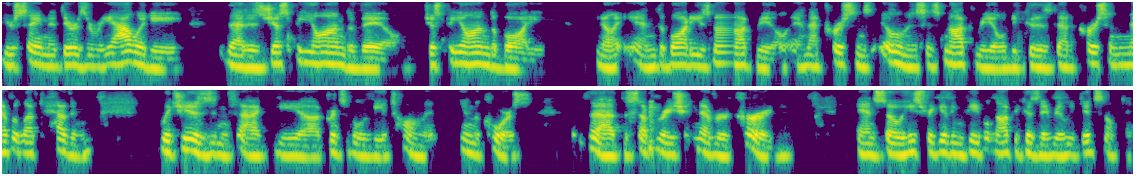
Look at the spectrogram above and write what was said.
you're saying that there's a reality that is just beyond the veil, just beyond the body, you know, and the body is not real, and that person's illness is not real because that person never left heaven, which is, in fact, the uh, principle of the atonement in the Course, that the separation never occurred. And so he's forgiving people not because they really did something,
